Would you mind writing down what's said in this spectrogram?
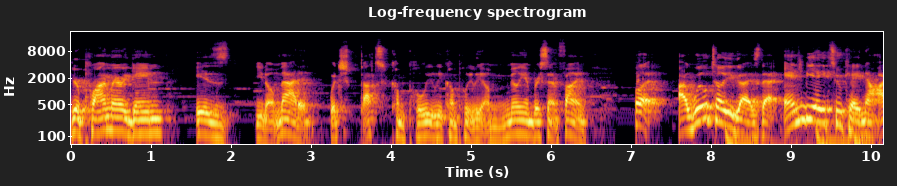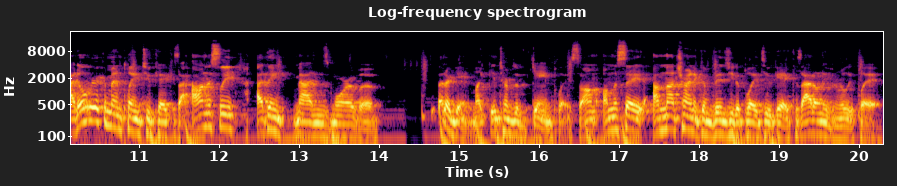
your primary game is, you know, Madden, which that's completely, completely a million percent fine. But I will tell you guys that NBA 2K, now I don't recommend playing 2K because I honestly, I think Madden's more of a better game, like in terms of gameplay. So I'm, I'm gonna say, I'm not trying to convince you to play 2K because I don't even really play it.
